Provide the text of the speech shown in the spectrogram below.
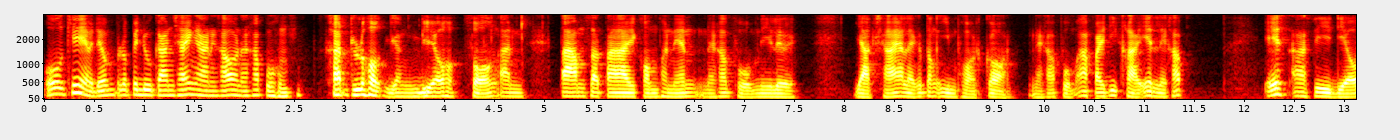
โอเค เดี๋ยวเราไปดูการใช้งานเขานะครับผมคัดลอกอย่างเดียว 2 อันตามสไตล์คอมโพเนนต์นะครับผมนี่เลย อยากใช้อะไรก็ต้อง Import ก่อนนะครับผมอะไปที่ Client เลยครับ src เดี๋ยว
